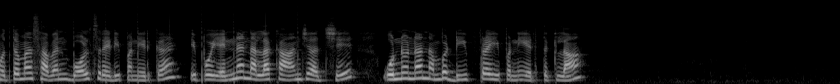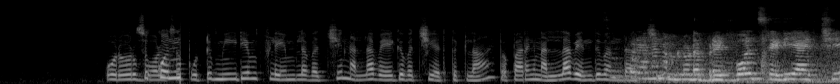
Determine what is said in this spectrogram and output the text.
மொத்தமாக செவன் பால்ஸ் ரெடி பண்ணியிருக்கேன். இப்போது எண்ணெய் நல்லா காஞ்சாச்சு? ஒன்றுன்னா நம்ம டீப் ஃப்ரை பண்ணி எடுத்துக்கலாம். ஒரு ஒரு கொஞ்சம் போட்டு மீடியம் ஃப்ளேமில் வச்சு நல்லா வேக வச்சு எடுத்துக்கலாம். இப்போ பாருங்கள் நல்லா வெந்து வந்தாச்சு. நம்மளோட பிரெட் பால்ஸ் ரெடி ஆயிடுச்சு.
